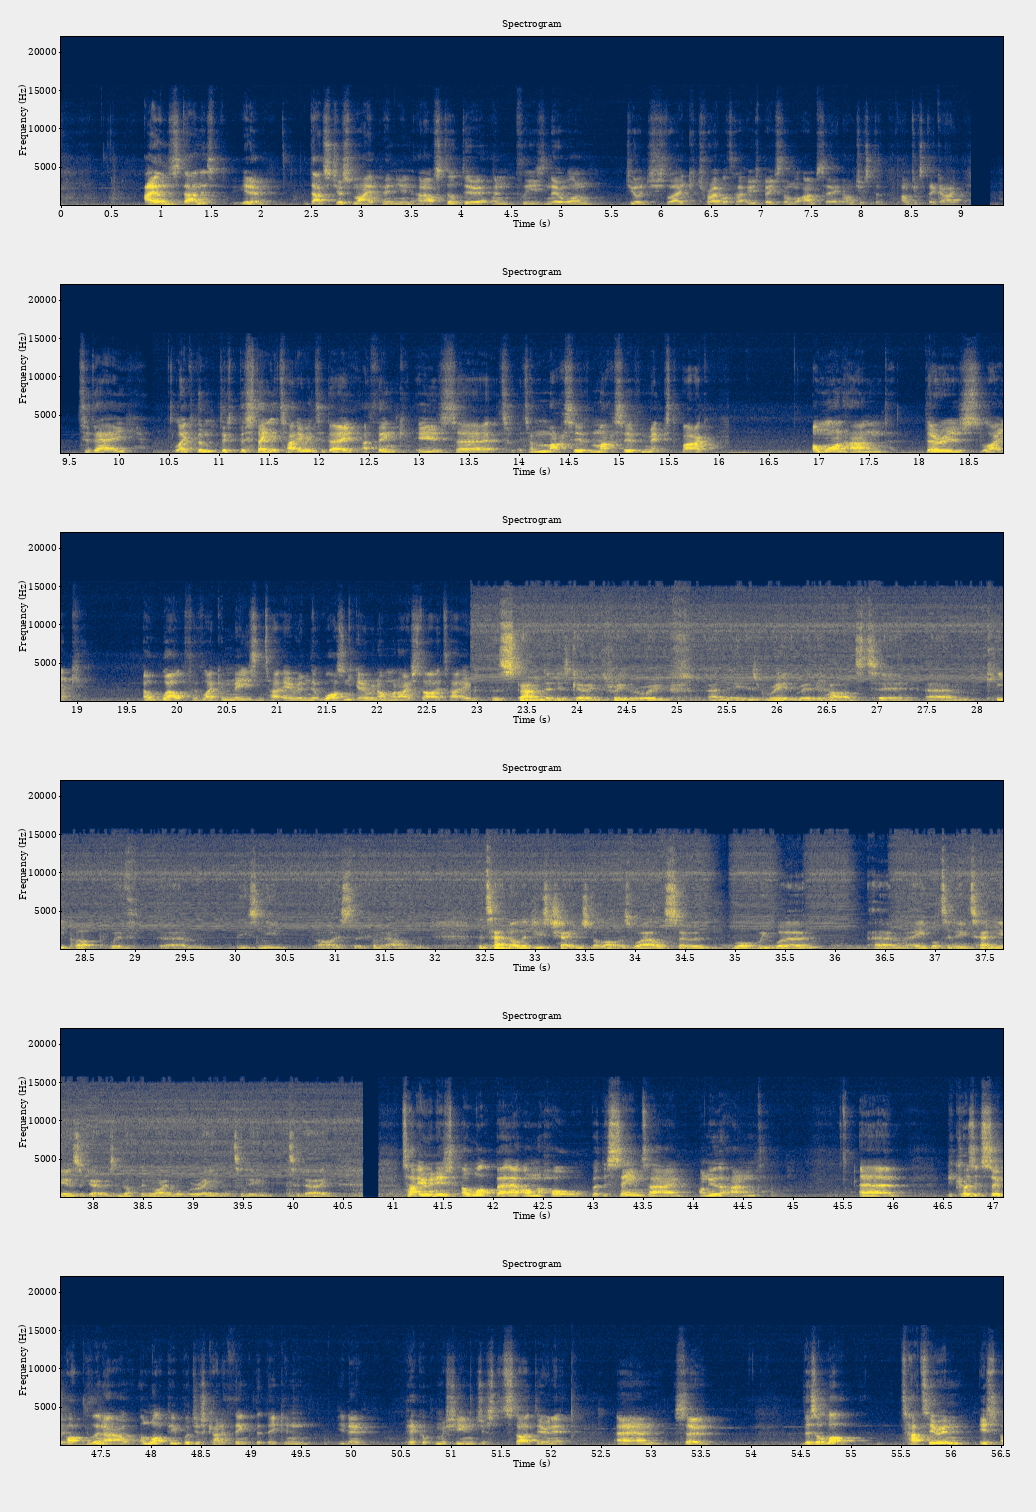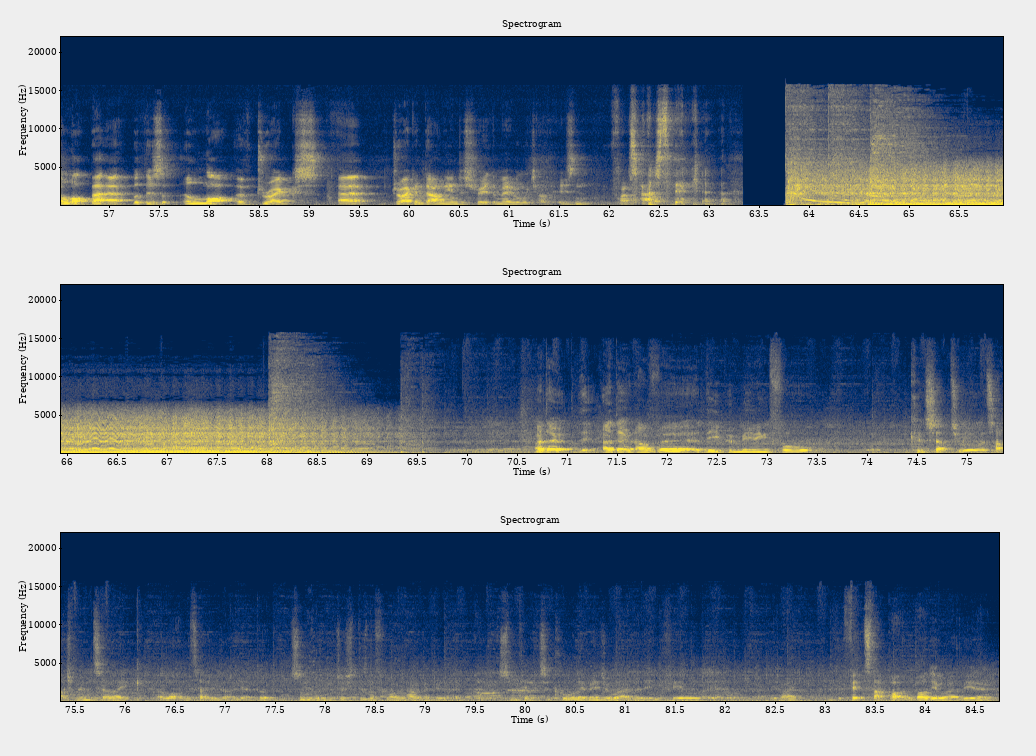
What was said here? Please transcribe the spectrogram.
I understand it's you know that's just my opinion and I'll still do it and please no one judge like tribal tattoos based on what I'm saying I'm just a, I'm just a guy today like the, the, the state of tattooing today I think is uh, it's, it's a massive massive mixed bag on one hand there is like a wealth of like amazing tattooing that wasn't going on when I started tattooing The standard is going through the roof, and it is really, really hard to um, keep up with um, these new artists that are coming out. The technology's changed a lot as well, so what we were um, able to do 10 years ago is nothing like what we're able to do today. tattooing is a lot better on the whole, but at the same time, on the other hand, um, because it's so popular now, a lot of people just kind of think that they can, you know, pick up a machine and just start doing it. Um, so there's a lot. Tattooing is a lot better, but there's a lot of dregs uh, dragging down the industry at the moment, which isn't fantastic. I don't. I don't have a, a deep and meaningful conceptual attachment to like a lot of the tattoos that I get done. Some of them are just there's nothing wrong with having like a, something that's a cool image or whatever that you feel you know, it fits that part of the body or whatever, you know.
